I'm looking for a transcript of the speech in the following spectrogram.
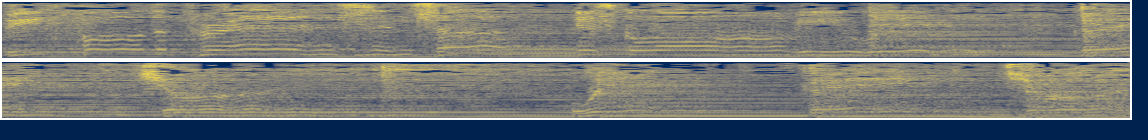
Before the presence of His glory with great joy, with great joy.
